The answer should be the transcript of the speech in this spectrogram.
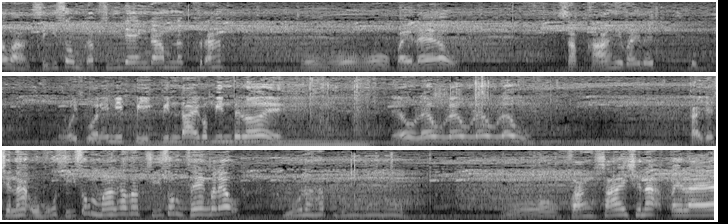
ระหว่างสีส้มกับสีแดงดำนะครับ โอ้โหโอ้โหไปแล้ว สับขาให้ไวเลย โอ้ยตัวนี้มีปีกบินได้ก็บินไปเลย เร็วเร็วเร็วเร็วเร็วใครจะชนะ โอ้โห สีส้มมาแล้วครับ สีส้มแซงมาแล้ว ดูนะครับ ดูดูดูโอ้ฝั่งซ้ายชนะไปแล้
